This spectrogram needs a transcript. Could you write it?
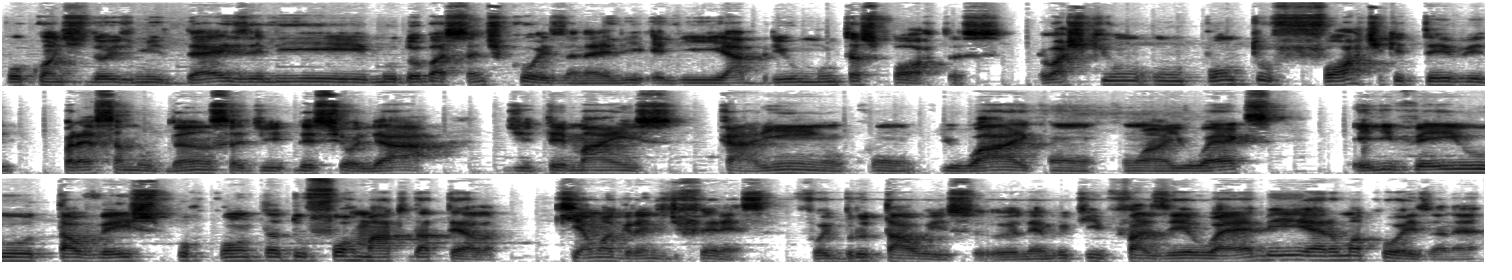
pouco antes de 2010, ele mudou bastante coisa, né? Ele, ele abriu muitas portas. Eu acho que um, um ponto forte que teve para essa mudança de, desse olhar, de ter mais carinho com UI, com, com a UX, ele veio talvez por conta do formato da tela, que é uma grande diferença. Foi brutal isso. Eu lembro que fazer web era uma coisa, né?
